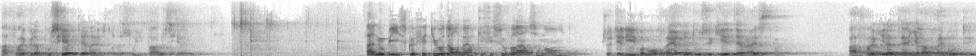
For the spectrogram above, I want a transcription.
afin que la poussière terrestre ne souille pas le ciel. Anubis, que fais-tu au dormeur qui fut souverain en ce monde Je délivre mon frère de tout ce qui est terrestre, afin qu'il atteigne la vraie beauté.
